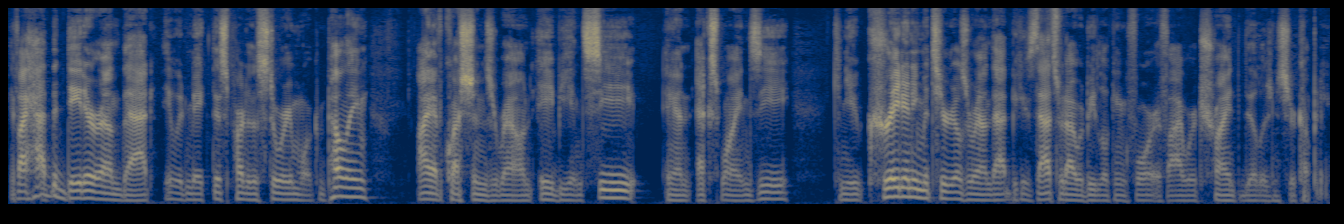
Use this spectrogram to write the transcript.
If I had the data around that, it would make this part of the story more compelling. I have questions around A, B, and C and X, Y, and Z. Can you create any materials around that? Because that's what I would be looking for if I were trying to diligence your company.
